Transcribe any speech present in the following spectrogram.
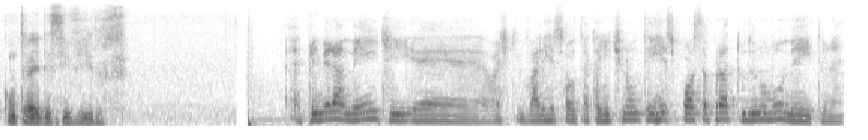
contrair esse vírus? É, primeiramente, é, eu acho que vale ressaltar que a gente não tem resposta para tudo no momento, né?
